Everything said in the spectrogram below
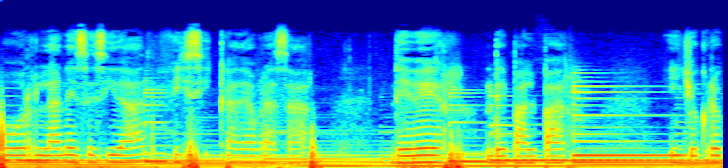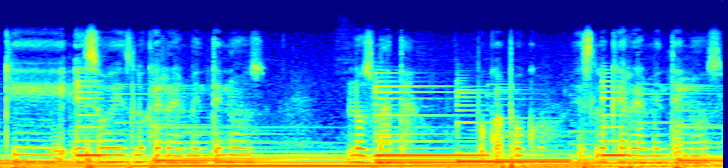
por la necesidad física de abrazar, de ver, de palpar. Y yo creo que eso es lo que realmente nos, nos mata poco a poco, es lo que realmente nos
